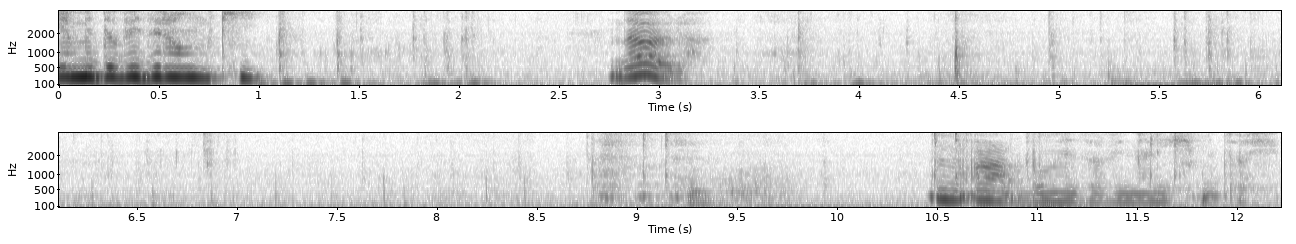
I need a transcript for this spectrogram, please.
Idziemy do Biedronki. Dobra. No, a, bo my zawinęliśmy coś.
